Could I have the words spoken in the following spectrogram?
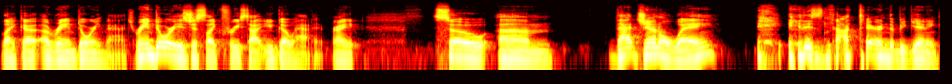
like a, a randori match. Randori is just like freestyle; you go at it, right? So um, that gentle way, it is not there in the beginning.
